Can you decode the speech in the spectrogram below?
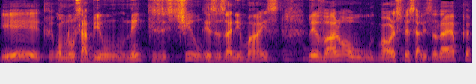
E, como não sabiam nem que existiam esses animais, levaram ao maior especialista da época,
